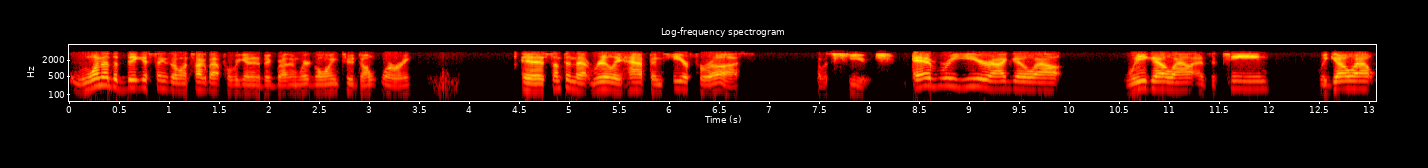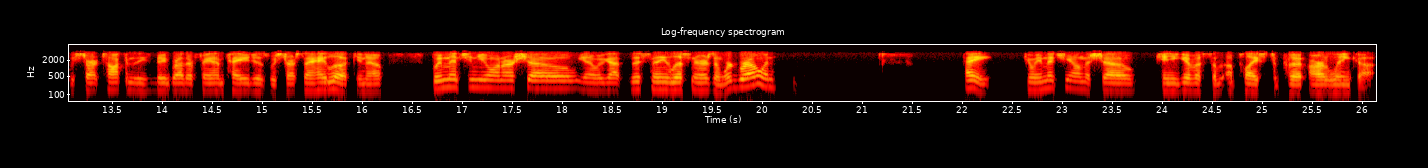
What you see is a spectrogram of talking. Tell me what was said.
one of the biggest things I want to talk about before we get into Big Brother, and we're going to, don't worry, is something that really happened here for us that was huge. Every year I go out, we go out as a team, we go out, we start talking to these Big Brother fan pages, we start saying, hey, look, you know, if we mention you on our show, you know, we got this many listeners and we're growing. Hey, can we mention you on the show? Can you give us a, a place to put our link up?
